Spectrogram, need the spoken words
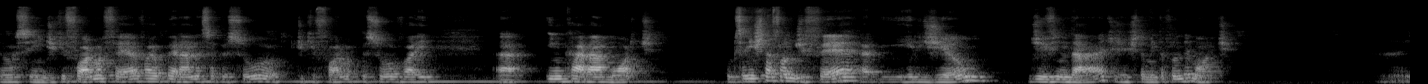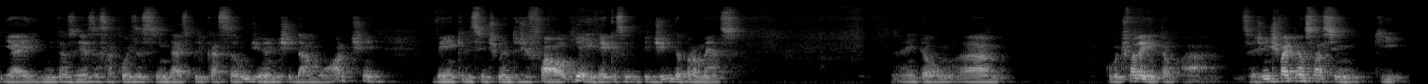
Então, assim, de que forma a fé vai operar nessa pessoa, de que forma a pessoa vai uh, encarar a morte. Porque se a gente está falando de fé e religião, divindade, a gente também está falando de morte. E aí, muitas vezes, essa coisa assim da explicação diante da morte, vem aquele sentimento de falta e aí vem a questão do pedido da promessa. Então, uh, como eu te falei, então, uh, se a gente vai pensar assim, que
